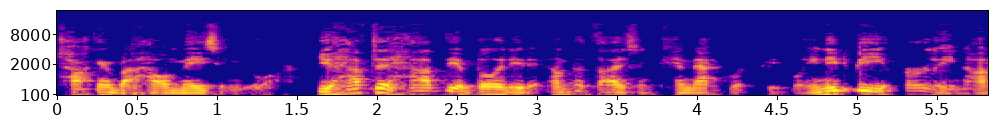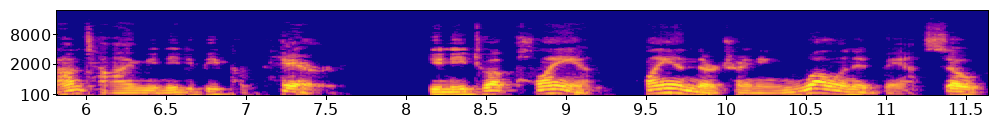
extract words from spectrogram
talking about how amazing you are you have to have the ability to empathize and connect with people. You need to be early, not on time. You need to be prepared. You need to have plan, plan their training well in advance. So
